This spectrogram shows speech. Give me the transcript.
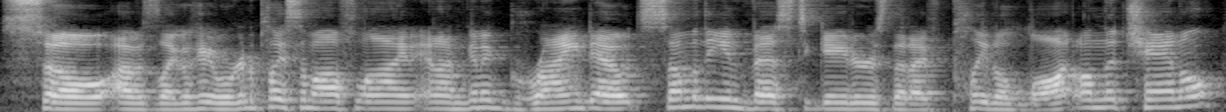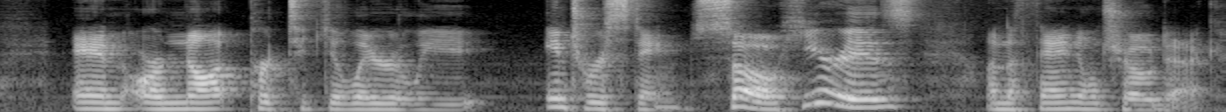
So I was like, okay, we're going to play some offline, and I'm going to grind out some of the investigators that I've played a lot on the channel and are not particularly interesting. So here is a Nathaniel Cho deck.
